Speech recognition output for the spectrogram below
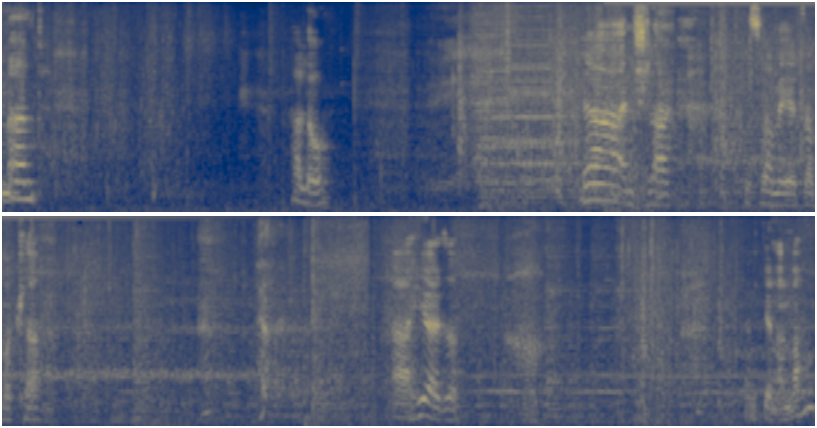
Niemand. Hallo. Ja, ein Schlag. Das war mir jetzt aber klar. Ah, hier also. Kann ich den anmachen?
